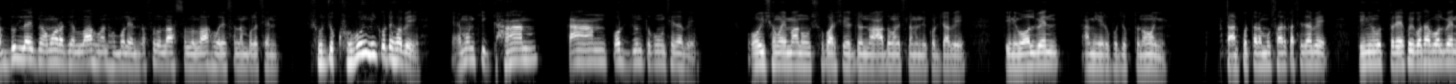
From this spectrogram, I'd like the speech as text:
আবদুল্লাহ ইবনে অমর রাজি আল্লাহ আনহু বলেন রসুল্লাহ সাল্লাহ সাল্লাম বলেছেন, সূর্য খুবই নিকটে হবে, এমনকি ঘাম, কান পর্যন্ত পৌঁছে যাবে। ওই সময় মানুষ সুপারিশের জন্য আদম আল ইসলামের নিকট যাবে। তিনি বলবেন, আমি এর উপযুক্ত নই। তারপর তারা মুসার কাছে যাবে। তিনি উত্তরে একই কথা বলবেন,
